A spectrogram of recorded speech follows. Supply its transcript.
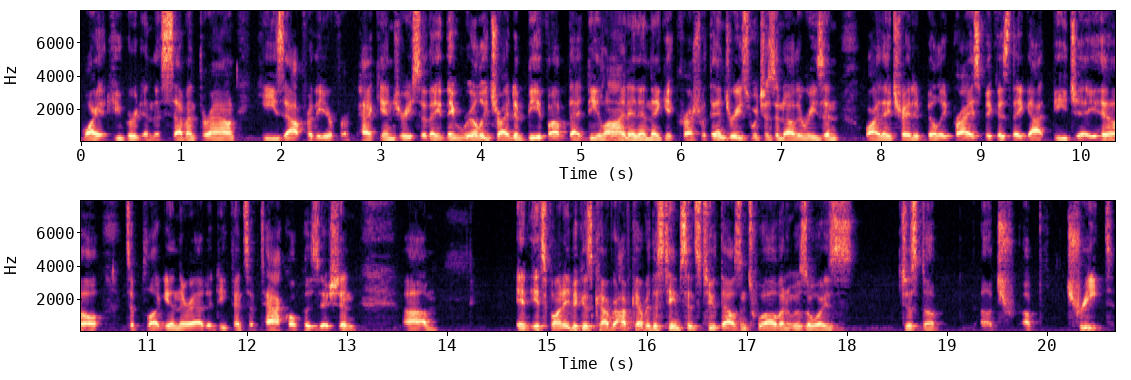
Wyatt Hubert in the seventh round. He's out for the year for a pec injury. So they, they really tried to beef up that D line, and then they get crushed with injuries, which is another reason why they traded Billy Price because they got BJ Hill to plug in there at a defensive tackle position. Um, it, it's funny because cover, I've covered this team since 2012, and it was always just a, a, a treat,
